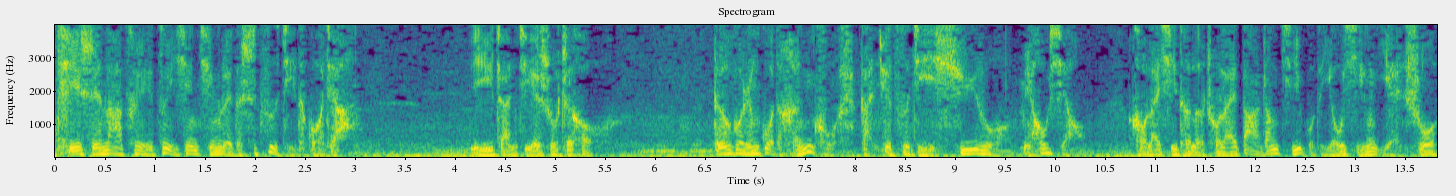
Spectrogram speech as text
其实纳粹最先侵略的是自己的国家。一战结束之后，德国人过得很苦，感觉自己虚弱渺小。后来希特勒出来大张旗鼓的游行演说，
